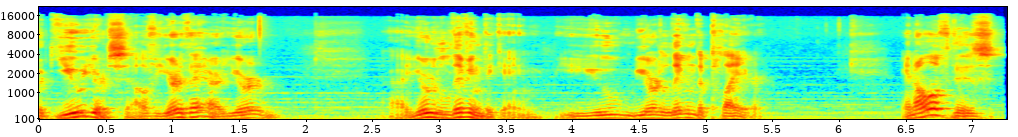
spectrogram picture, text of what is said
But you yourself, you're there. You're uh, you're living the game. You you're living the player, and all of this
